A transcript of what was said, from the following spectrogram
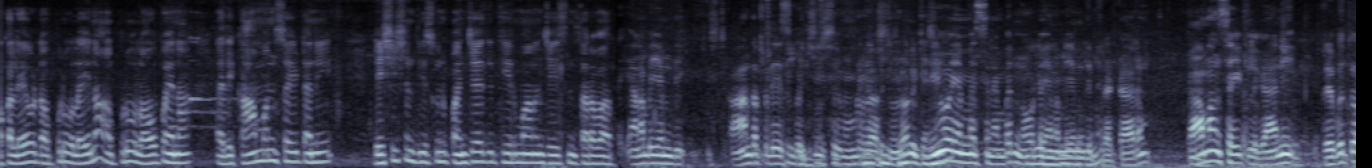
ఒక లేఅవుట్ అప్రూవల్ అయినా అప్రూవల్ అవ్వపోయినా అది కామన్ సైట్ అని డెసిషన్ తీసుకుని పంచాయతీ తీర్మానం చేసిన తర్వాత ఎనభై ఎనిమిది ఆంధ్రప్రదేశ్కి వచ్చి రాష్ట్రంలో జియోఎంఎస్ నెంబర్ నూట ఎనభై ఎనిమిది ప్రకారం కామన్ సైట్లు కానీ ప్రభుత్వ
